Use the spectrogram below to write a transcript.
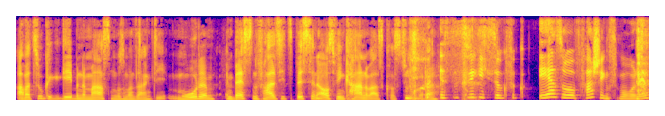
Aber zugegebenermaßen muss man sagen, die Mode, im besten Fall sieht's bisschen aus wie ein Karnevalskostüm, oder? Es ist wirklich so eher so Faschingsmode,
